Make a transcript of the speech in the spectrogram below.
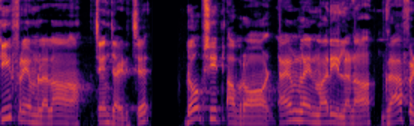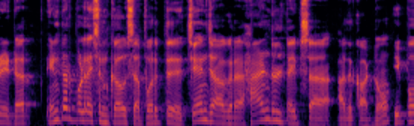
கீ ஃப்ரேம்லலாம் சேஞ்ச் ஆயிடுச்சு. டோப் ஷீட் அப்புறம் டைம்லைன் மாதிரி இல்லைனா கிராஃப் எடிட்டர் இன்டர்போலேஷன் கர்வ்ஸை பொறுத்து சேஞ்ச் ஆகுற ஹேண்டில் டைப்ஸை அது காட்டும். இப்போ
